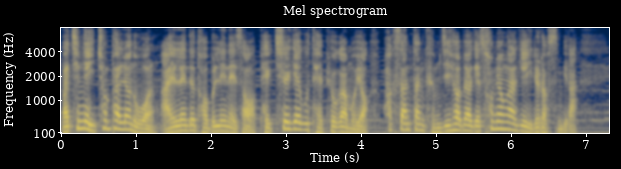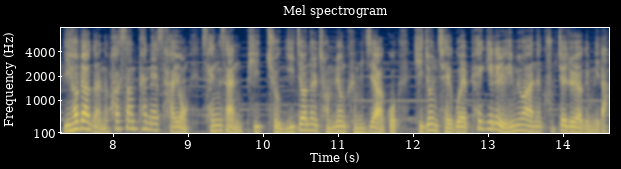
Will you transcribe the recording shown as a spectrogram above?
마침내 2008년 5월 아일랜드 더블린에서 107개국 대표가 모여 확산탄 금지 협약에 서명하기에 이르렀습니다. 이 협약은 확산탄의 사용, 생산, 비축, 이전을 전면 금지하고 기존 재고의 폐기를 의무화하는 국제조약입니다.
